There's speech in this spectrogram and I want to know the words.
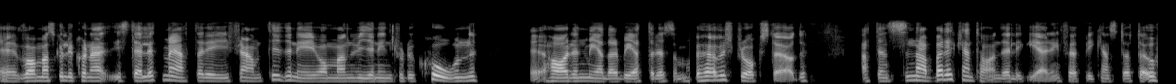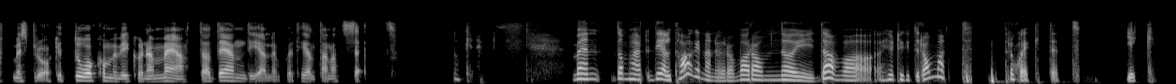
Eh, vad man skulle kunna istället mäta det i framtiden är ju om man vid en introduktion eh, har en medarbetare som behöver språkstöd, att den snabbare kan ta en delegering för att vi kan stötta upp med språket. Då kommer vi kunna mäta den delen på ett helt annat sätt. Okay. Men de här deltagarna nu då, var de nöjda? Var, hur tyckte de att projektet gick?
